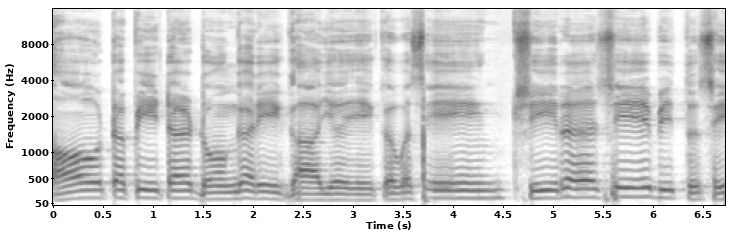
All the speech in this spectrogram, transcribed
औटपीट डोंगरी गाय एक वसे क्षीर सेवित से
